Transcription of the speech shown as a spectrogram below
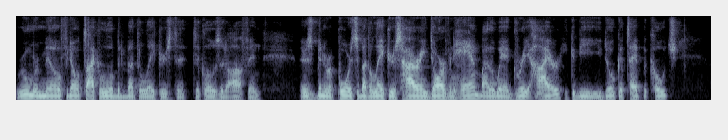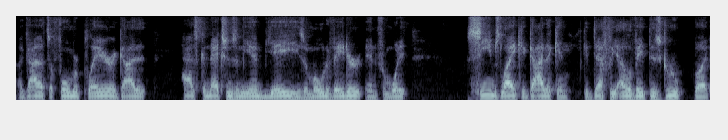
rumor mill if we don't talk a little bit about the Lakers to to close it off. And there's been reports about the Lakers hiring Darvin Ham. By the way, a great hire. He could be a Udoka type of coach, a guy that's a former player, a guy that has connections in the NBA. He's a motivator, and from what it seems like, a guy that can can definitely elevate this group. But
